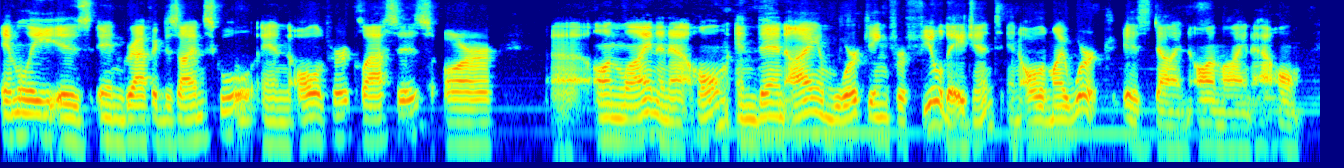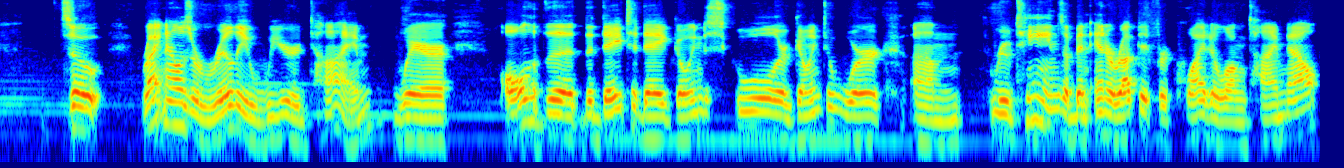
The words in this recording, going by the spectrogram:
Emily is in graphic design school, and all of her classes are uh, online and at home. And then I am working for Field Agent, and all of my work is done online at home. So, right now is a really weird time where all of the the day to day going to school or going to work um, routines have been interrupted for quite a long time now.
